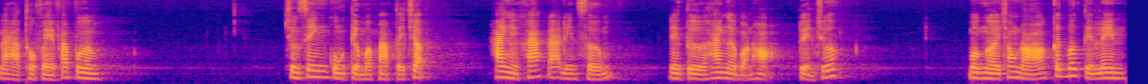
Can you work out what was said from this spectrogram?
là thuộc về Pháp Vương. Trường sinh cùng tiểu mập mạp tới chậm, Hai người khác đã đến sớm Đến từ hai người bọn họ tuyển trước. Một người trong đó cất bước tiến lên,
